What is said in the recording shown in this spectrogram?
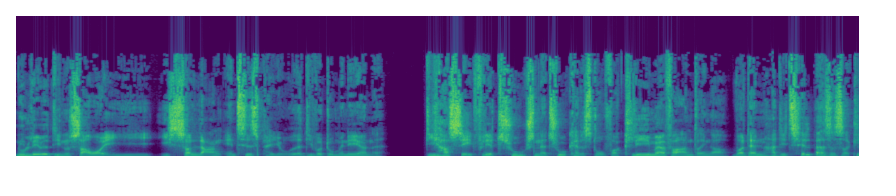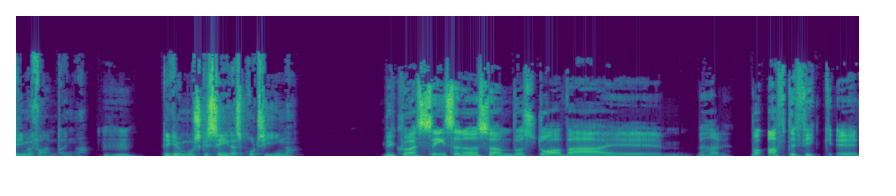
nu levede dinosaurer i, i så lang en tidsperiode, at de var dominerende. De har set flere tusind naturkatastrofer, klimaforandringer. Hvordan har de tilpasset sig klimaforandringer? Mm-hmm. Det kan vi måske se i deres proteiner. Vi kunne også se sådan noget som, hvor stor var, øh, hvad hedder det, hvor ofte fik øh,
